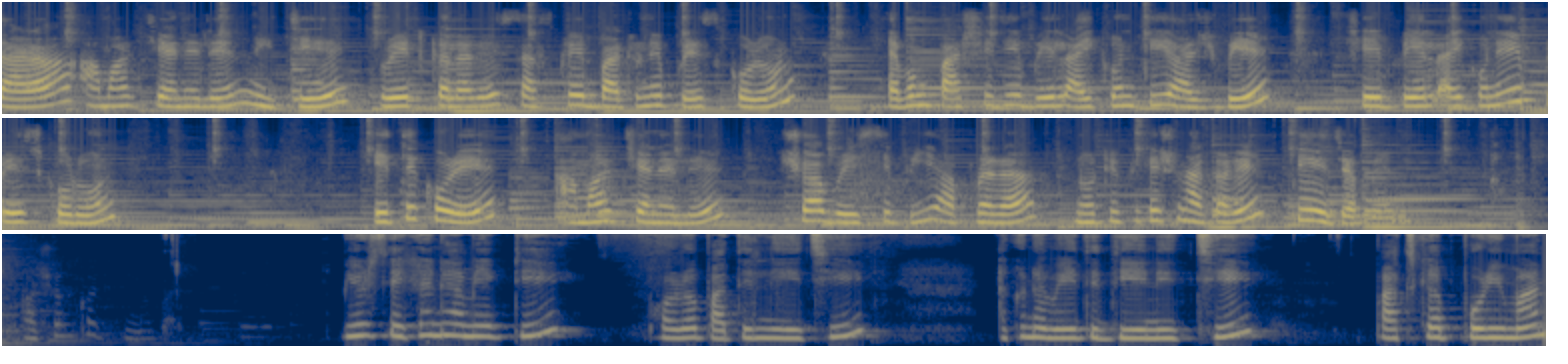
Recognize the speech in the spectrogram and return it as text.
তারা আমার চ্যানেলের নিচে রেড কালারের সাবস্ক্রাইব বাটনে প্রেস করুন এবং পাশে যে বেল আইকনটি আসবে সেই বেল আইকনে প্রেস করুন। এতে করে আমার চ্যানেলের সব রেসিপি আপনারা নোটিফিকেশন আকারে পেয়ে যাবেন। এখানে আমি একটি বড় পাতিল নিয়েছি। এখন আমি এতে দিয়ে নিচ্ছি পাঁচ কাপ পরিমাণ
